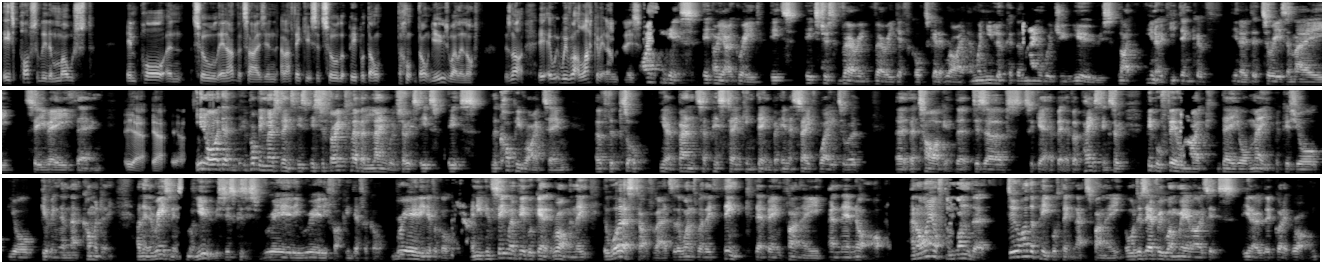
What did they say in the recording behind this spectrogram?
is possibly the most important tool in advertising, and I think it's a tool that people don't don't don't use well enough. There's not. It, it, we've got a lack of it nowadays. I think it's. It, oh yeah, agreed. It's it's just very very difficult to get it right. And when you look at the language you use, like you know, if you think of you know the Theresa May CV thing. Yeah, yeah, yeah. You know, probably most things is it's just very clever language. So it's it's it's the copywriting of the sort of you know banter piss taking thing, but in a safe way to a, a, a target that deserves to get a bit of a pasting. So people feel like they're your mate because you're you're giving them that comedy. I think the reason it's not used is because it's really, really fucking difficult, really difficult. And you can see when people get it wrong, and they the worst type of ads are the ones where they think they're being funny and they're not. And I often wonder, do other people think that's funny, or does everyone realise it's you know they've got it wrong?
